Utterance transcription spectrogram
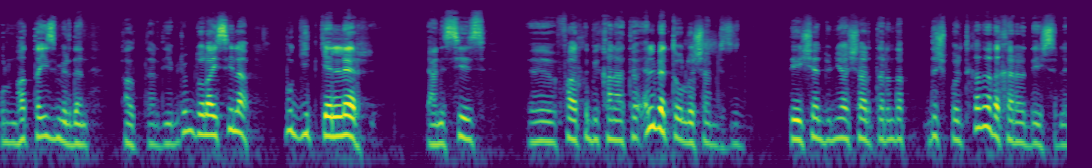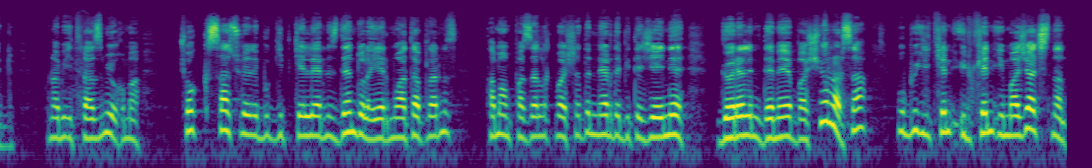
bulun. Hatta İzmir'den kalktılar diye biliyorum. Dolayısıyla bu gitgeller yani siz e, farklı bir kanaate elbette ulaşabilirsiniz. Değişen dünya şartlarında dış politikada da karar değiştirilebilir. Buna bir itirazım yok ama çok kısa süreli bu gitgellerinizden dolayı eğer muhataplarınız tamam pazarlık başladı nerede biteceğini görelim demeye başlıyorlarsa bu bir ülkenin, ülkenin imajı açısından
